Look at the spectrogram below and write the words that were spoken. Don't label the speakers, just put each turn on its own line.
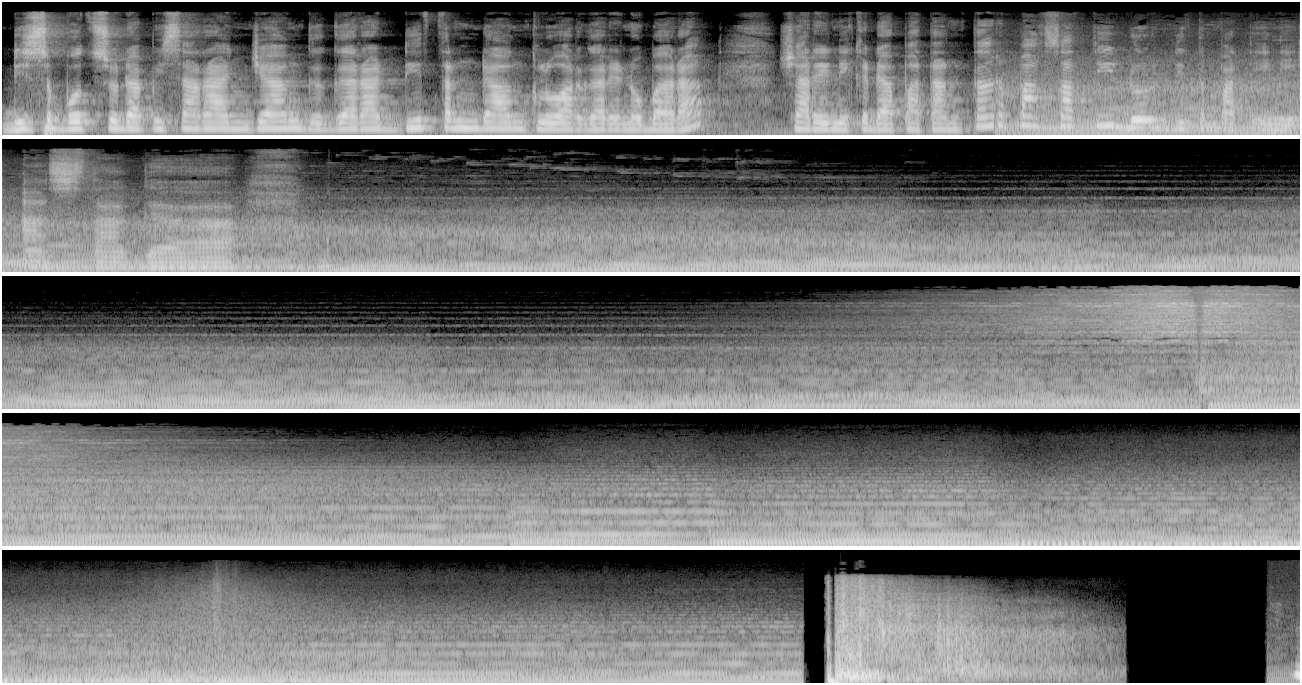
Disebut sudah pisah ranjang gegara ditendang keluarga Reno Barak, Syahrini kedapatan terpaksa tidur di tempat ini. Astaga.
